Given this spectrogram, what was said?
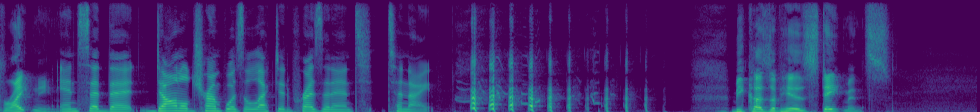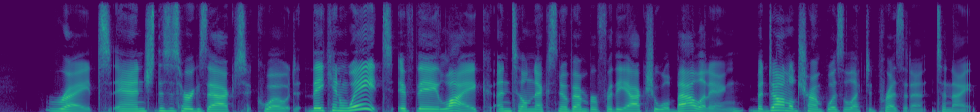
frightening. and said that Donald Trump was elected president tonight. because of his statements. Right. And this is her exact quote. They can wait if they like until next November for the actual balloting, but Donald Trump was elected president tonight.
